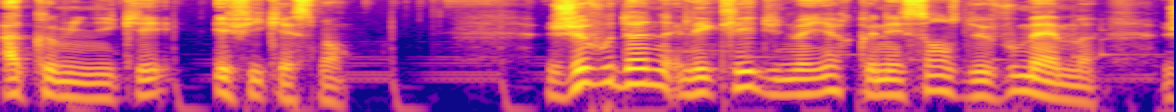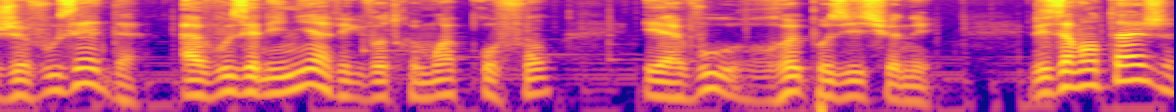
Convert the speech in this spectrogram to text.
à communiquer efficacement. Je vous donne les clés d'une meilleure connaissance de vous-même. Je vous aide à vous aligner avec votre moi profond et à vous repositionner. Les avantages?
